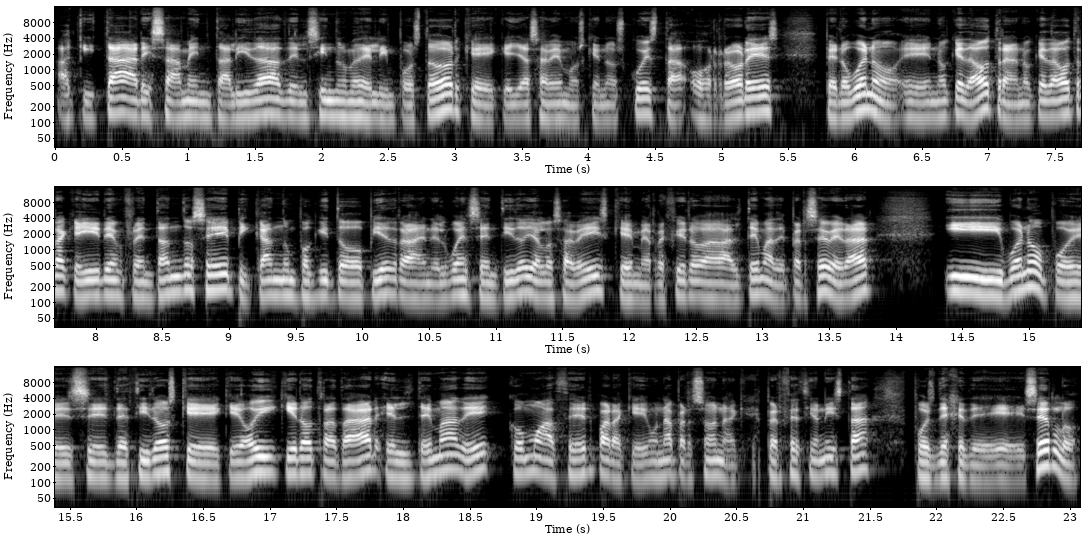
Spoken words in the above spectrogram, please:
a quitar esa mentalidad del síndrome del impostor, que, ya sabemos que nos cuesta horrores, pero bueno, eh, no queda otra, no queda otra que ir enfrentándose, picando un poquito piedra en el buen sentido, ya lo sabéis, que me refiero al tema de perseverar y bueno, pues eh, deciros que, hoy quiero tratar el tema de cómo hacer para que una persona que es perfeccionista pues deje de serlo.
